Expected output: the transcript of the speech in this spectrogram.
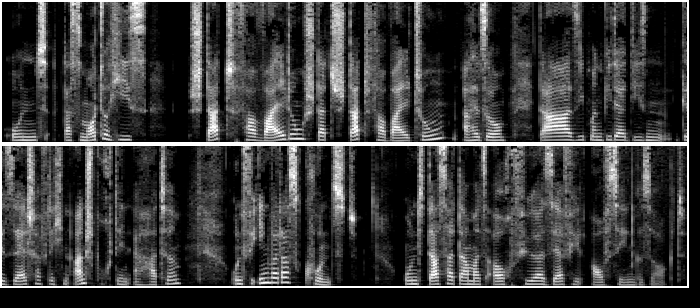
Und das Motto hieß Stadtverwaltung statt Stadtverwaltung. Also da sieht man wieder diesen gesellschaftlichen Anspruch, den er hatte. Und für ihn war das Kunst. Und das hat damals auch für sehr viel Aufsehen gesorgt.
